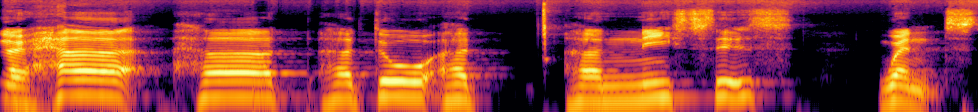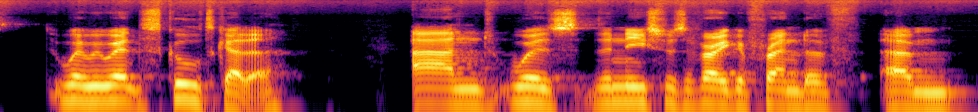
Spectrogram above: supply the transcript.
no, her her her daughter her her nieces went where we went to school together, and was the niece was a very good friend of um,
